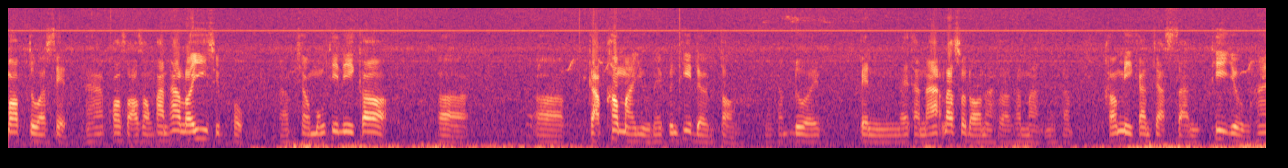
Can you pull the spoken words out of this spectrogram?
มอบตัวเสร็จนะฮะพศ 2526 ครับชาวมงที่นี่ก็ กลับเข้ามาอยู่ในพื้นที่เดิมต่อนะครับ โดยเป็นในฐานะราษฎรอาสาสมัครนะครับเขามีการจัดสรรที่อยู่ให้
